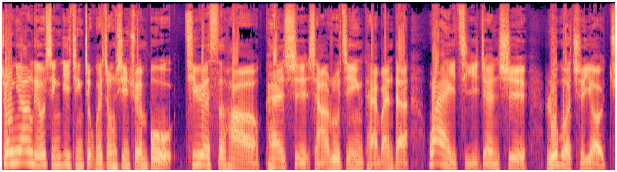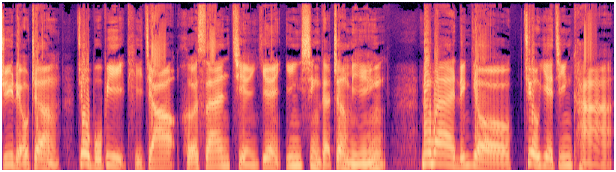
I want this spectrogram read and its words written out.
中央流行疫情指挥中心宣布，七月四号开始，想要入境台湾的外籍人士，如果持有居留证，就不必提交核酸检验阴性的证明。另外，领有就业金卡、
